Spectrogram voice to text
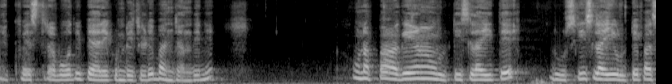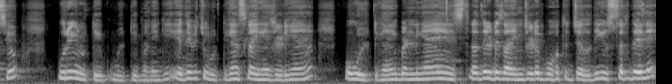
ਦੇਖੋ, ਇਸ ਤਰ੍ਹਾਂ ਬਹੁਤ ਹੀ ਪਿਆਰੇ ਕੁੰਡੇ ਜਿਹੜੇ ਬਣ ਜਾਂਦੇ ਨੇ। ਹੁਣ ਆਪਾਂ ਆ ਗਏ ਹਾਂ ਉਲਟੀ ਸਿਲਾਈ ਤੇ, ਦੂਸਰੀ ਸਿਲਾਈ ਉਲਟੇ ਪਾਸਿਓਂ, ਪੂਰੀ ਉਲਟੀ ਉਲਟੀ ਬਣੇਗੀ। ਇਹਦੇ ਵਿੱਚ ਉਲਟੀਆਂ ਸਿਲਾਈਆਂ ਜਿਹੜੀਆਂ ਆ, ਉਹ ਉਲਟੀਆਂ ਹੀ ਬਣਨੀਆਂ ਹੈ ਇਸ ਤਰ੍ਹਾਂ ਦੇ ਡਿਜ਼ਾਈਨ ਜਿਹੜੇ ਬਹੁਤ ਜਲਦੀ ਉਸਰਦੇ ਨੇ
